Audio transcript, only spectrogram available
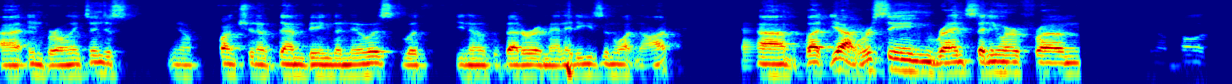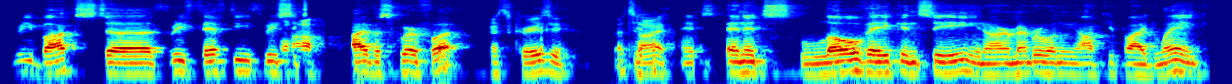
uh, in Burlington, just, you know, function of them being the newest with, you know, the better amenities and whatnot. Uh, but yeah, we're seeing rents anywhere from you know, three bucks to 350, 365 wow. a square foot. That's crazy. That's yeah. high. It's, and it's low vacancy. You know, I remember when we occupied Link,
